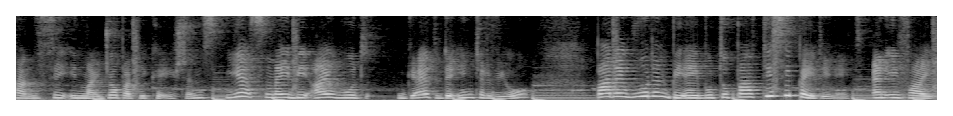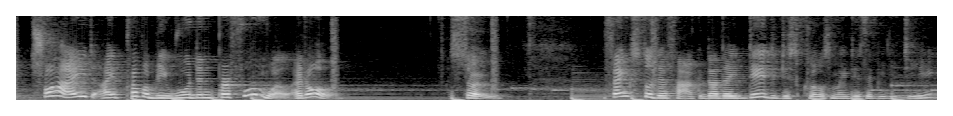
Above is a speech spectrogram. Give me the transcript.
can see in my job applications, yes, maybe I would get the interview, but I wouldn't be able to participate in it. And if I tried, I probably wouldn't perform well at all. So, thanks to the fact that I did disclose my disability,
